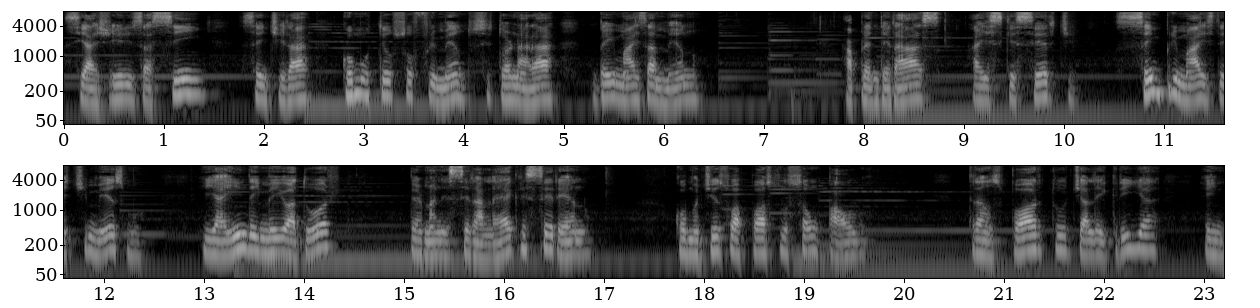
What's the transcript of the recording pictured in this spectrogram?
Se agires assim, sentirá como o teu sofrimento se tornará bem mais ameno. Aprenderás a esquecer-te sempre mais de ti mesmo e ainda em meio à dor permanecer alegre e sereno, como diz o apóstolo São Paulo. Transporto de alegria em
